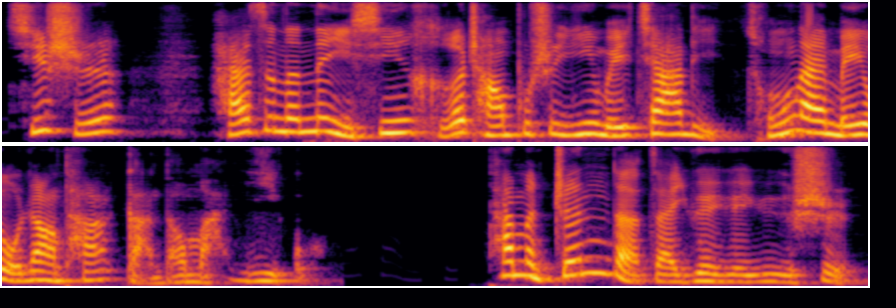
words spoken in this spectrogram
其实，孩子的内心何尝不是因为家里从来没有让他感到满意过？他们真的在跃跃欲试，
